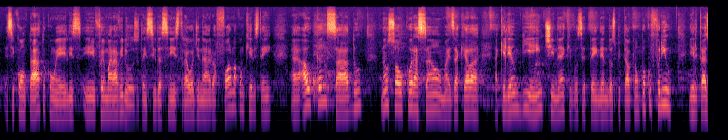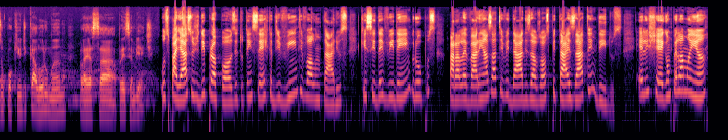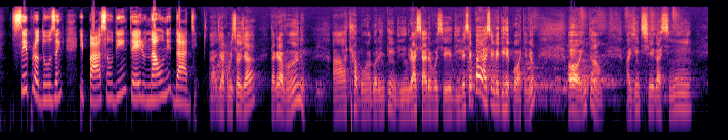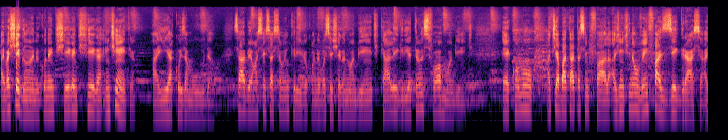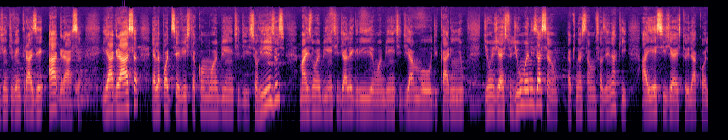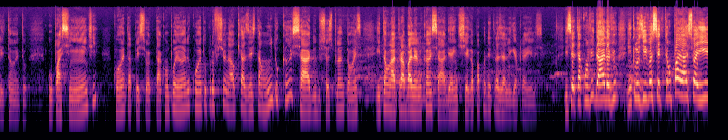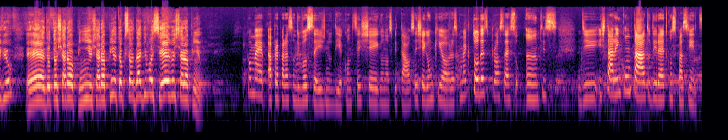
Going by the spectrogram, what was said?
esse contato com eles e foi maravilhoso. Tem sido assim extraordinário a forma com que eles têm é, alcançado não só o coração, mas aquela, aquele ambiente né, que você tem dentro do hospital, que é um pouco frio, e ele traz um pouquinho de calor humano para esse ambiente. Os palhaços de propósito têm cerca de 20 voluntários que se dividem em grupos para levarem as atividades aos hospitais atendidos. Eles chegam pela manhã, se produzem e passam o dia inteiro na unidade. Ah, já começou já? Tá gravando? Ah, tá bom, agora eu entendi. Engraçado é você, eu devia ser palhaço em vez de repórter, viu? Ó, então, a gente chega assim, aí vai chegando, e quando a gente chega, a gente chega, a gente entra. Aí a coisa muda. Sabe, é uma sensação incrível quando você chega num ambiente que a alegria transforma o ambiente. É como a tia Batata sempre fala, a gente não vem fazer graça, a gente vem trazer a graça. E a graça, ela pode ser vista como um ambiente de sorrisos, mas um ambiente de alegria, um ambiente de amor, de carinho, de um gesto de humanização. É o que nós estamos fazendo aqui. Aí esse gesto, ele acolhe tanto o paciente, quanto a pessoa que está acompanhando, quanto o profissional que às vezes está muito cansado dos seus plantões e estão lá trabalhando cansado. E a gente chega para poder trazer a liga para eles. E você está convidada, viu? Inclusive você que tem um palhaço aí, viu? É, doutor Xaropinho. Xaropinho, eu tô com saudade de você, viu, Xaropinho? E como é a preparação de vocês no dia, quando vocês chegam no hospital? Vocês chegam que horas? Como é que todo esse processo antes de estar em contato direto com os pacientes?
